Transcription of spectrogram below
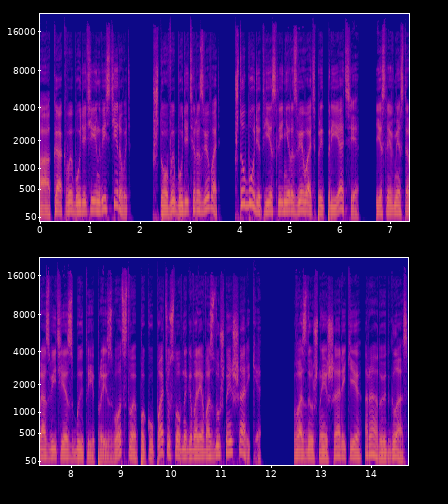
а как вы будете инвестировать, что вы будете развивать. Что будет, если не развивать предприятие, если вместо развития сбыта и производства покупать, условно говоря, воздушные шарики? Воздушные шарики радуют глаз,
